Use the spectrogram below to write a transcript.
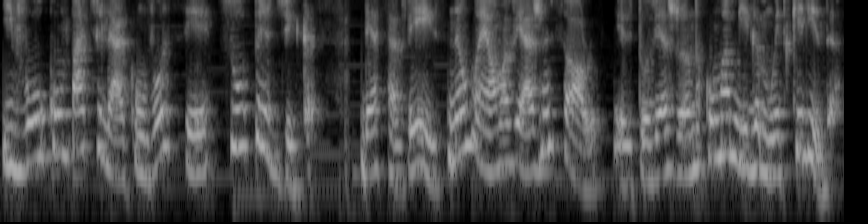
e vou compartilhar com você super dicas. Dessa vez não é uma viagem solo, eu estou viajando com uma amiga muito querida.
